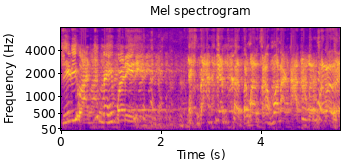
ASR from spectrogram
ચીડી વાંચી નહીં પડી. તમારા સામાના કાચ ઉપર ફરે છે.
